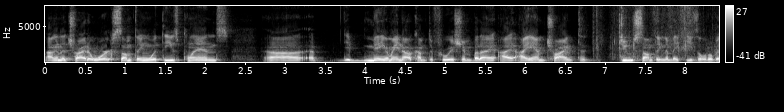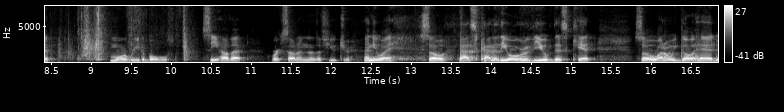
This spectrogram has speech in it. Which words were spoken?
I'm going to try to work something with these plans. Uh, it may or may not come to fruition but I, I, I am trying to do something to make these a little bit more readable. We'll see how that works out into the future. Anyway so that's kind of the overview of this kit so why don't we go ahead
